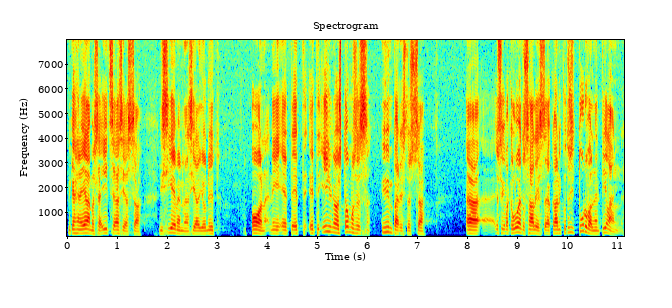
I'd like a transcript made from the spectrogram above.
mikä hänen elämässä itse asiassa, niin siemenenä siellä jo nyt on. Niin että et, et ihminen olisi tuommoisessa ympäristössä, ää, jossakin vaikka luentosalissa, joka on niin tosi turvallinen tilanne.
